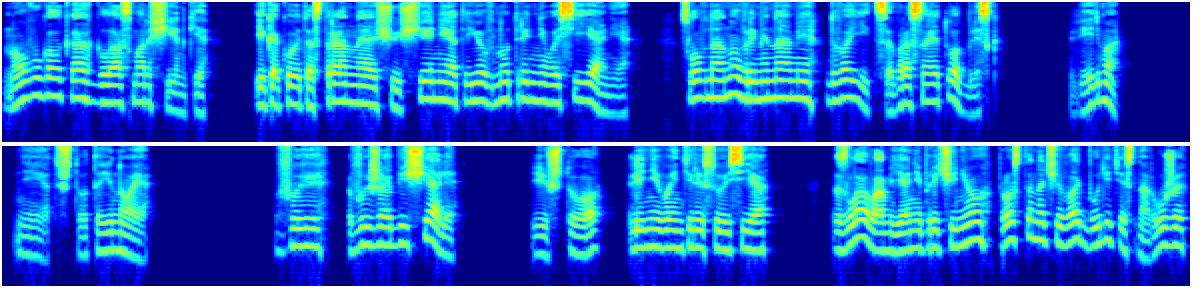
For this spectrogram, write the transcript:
но в уголках глаз морщинки. И какое-то странное ощущение от ее внутреннего сияния, словно оно временами двоится, бросает отблеск. Ведьма? Нет, что-то иное. «Вы... вы же обещали!» «И что?» – лениво интересуюсь я. «Зла вам я не причиню, просто ночевать будете снаружи».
